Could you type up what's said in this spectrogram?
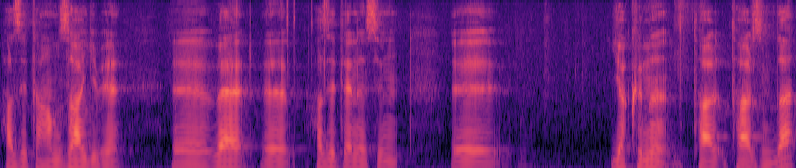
Hazreti Hamza gibi e, ve e, Hazreti Enes'in e, yakını tar tarzında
